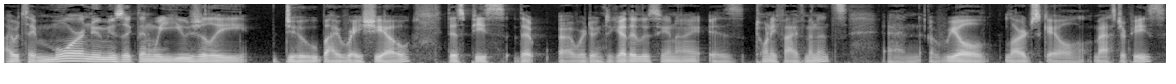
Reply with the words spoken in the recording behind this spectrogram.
I would say, more new music than we usually do by ratio. This piece that uh, we're doing together, Lucy and I, is 25 minutes and a real large scale masterpiece.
